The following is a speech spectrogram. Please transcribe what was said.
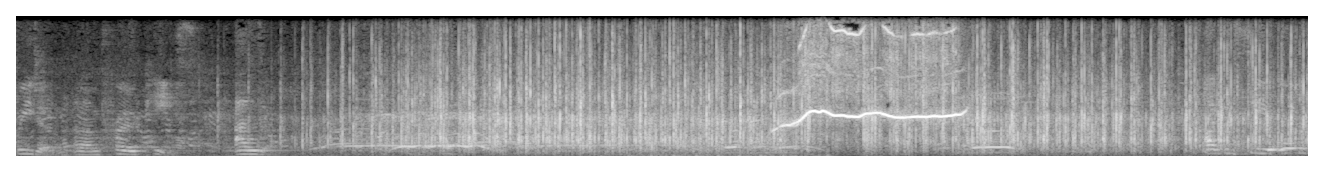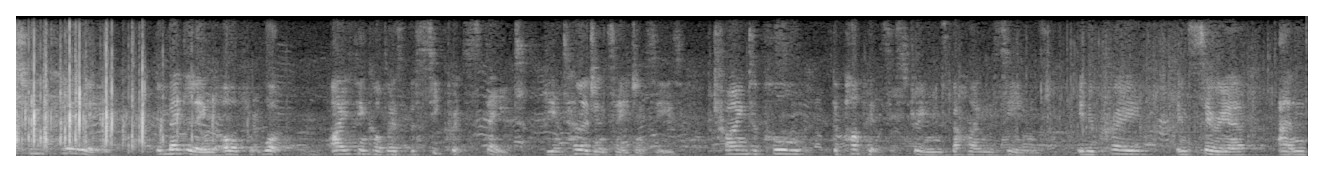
freedom and I'm pro peace. And the meddling of what I think of as the secret state, the intelligence agencies, trying to pull the puppets strings behind the scenes in Ukraine, in Syria, and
